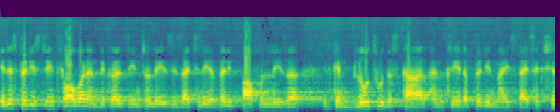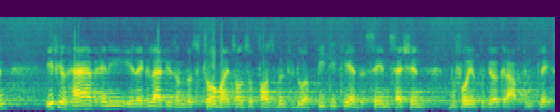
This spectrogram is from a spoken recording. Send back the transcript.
It is pretty straightforward and because the IntraLase is actually a very powerful laser, it can blow through the scar and create a pretty nice dissection. If you have any irregularities on the stroma, it's also possible to do a PTK at the same session before you put your graft in place.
